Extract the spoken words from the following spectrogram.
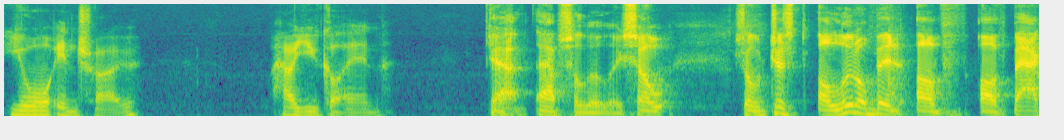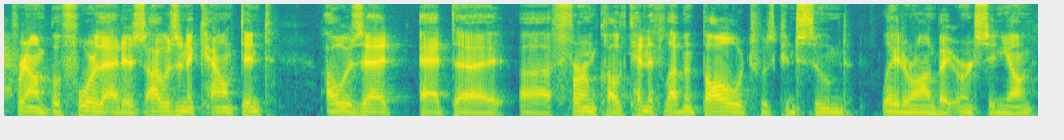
your intro, how you got in. Yeah, absolutely. So, so just a little bit of of background before that is I was an accountant. I was at at a, a firm called Kenneth Leventhal, which was consumed later on by Ernst and Young.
